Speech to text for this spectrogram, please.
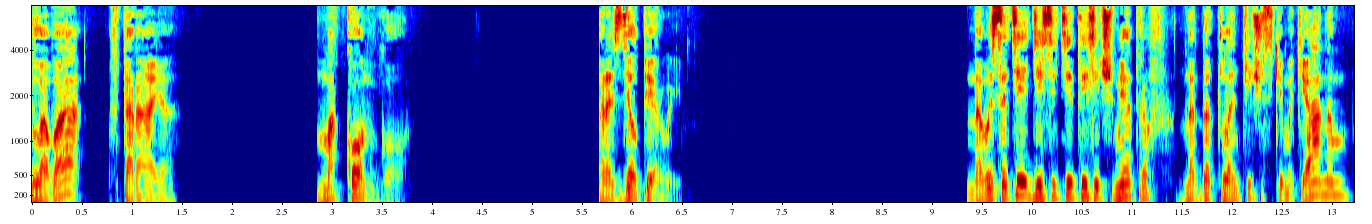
Глава вторая. Маконго. Раздел первый. На высоте 10 тысяч метров над Атлантическим океаном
